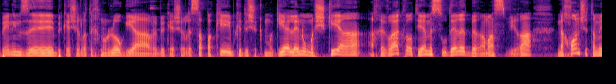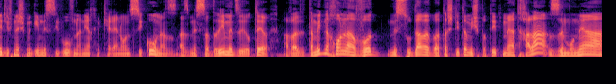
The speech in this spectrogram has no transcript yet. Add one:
בין אם זה בקשר לטכנולוגיה ובקשר לספקים כדי שמגיע אלינו משקיע החברה כבר תהיה מסודרת ברמה סבירה נכון שתמיד לפני שמגיעים לסיבוב נניח קרן הון סיכון אז אז מסדרים את זה יותר אבל תמיד נכון לעבוד מסודר בתשתית המשפטית מההתחלה זה מונע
